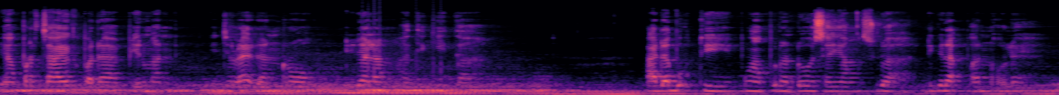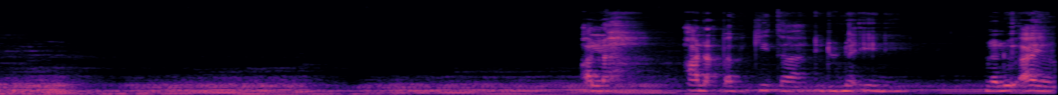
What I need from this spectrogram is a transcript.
yang percaya kepada firman Injil dan Roh di dalam hati kita. Ada bukti pengampunan dosa yang sudah digenapkan oleh anak bagi kita di dunia ini melalui air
